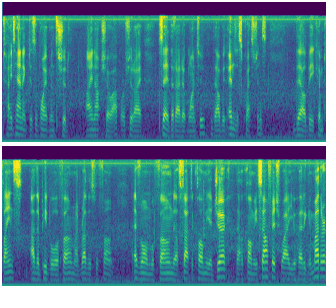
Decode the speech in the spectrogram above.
titanic disappointments should I not show up or should I say that I don't want to. There'll be endless questions. There'll be complaints. Other people will phone. My brothers will phone. Everyone will phone. They'll start to call me a jerk. They'll call me selfish. Why are you hurting your mother?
